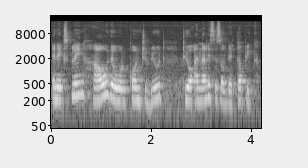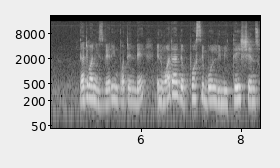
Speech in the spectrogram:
and explain how they will contribute to your analysis of the topic. That one is very important there. And what are the possible limitations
